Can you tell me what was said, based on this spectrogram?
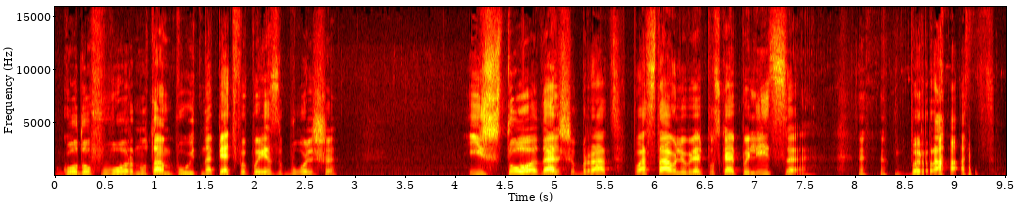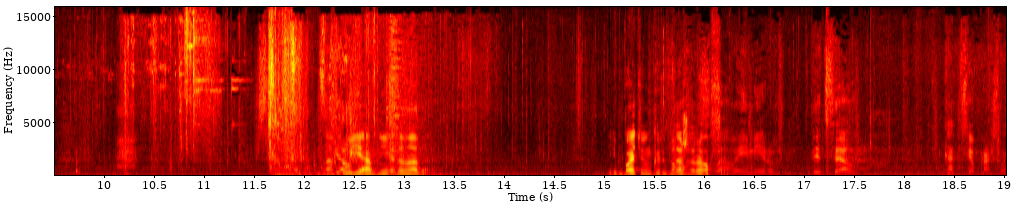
God of War, ну там будет на 5 FPS больше. И что дальше, брат? Поставлю, блядь, пускай пылится? Брат. Нахуя мне это надо? Ебать, он, говорит, зажрался. Слава Эмиру. Ты цел. Как все прошло?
